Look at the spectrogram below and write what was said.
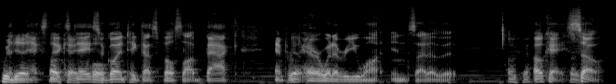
We the did? next next Okay, day. So go ahead and take that spell slot back and Yep. prepare whatever you want inside of it. okay. Okay, so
